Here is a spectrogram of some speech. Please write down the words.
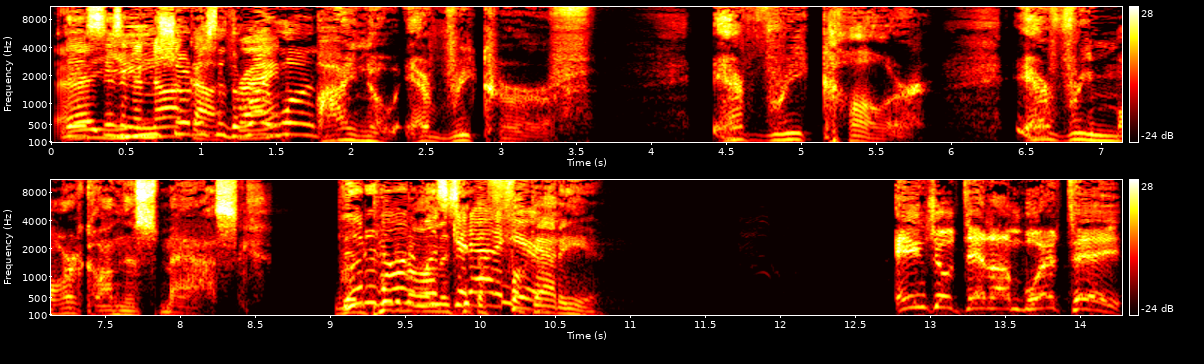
This Uh, isn't a you sure this knockoff, is the right? right one? I know every curve, every color, every mark on this mask. Then Put it on, let's get the outta fuck here. out of here. Angel de la Muerte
